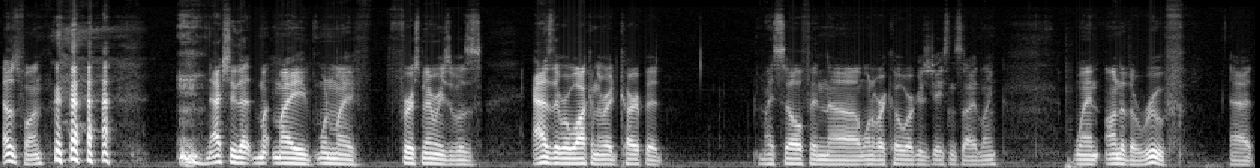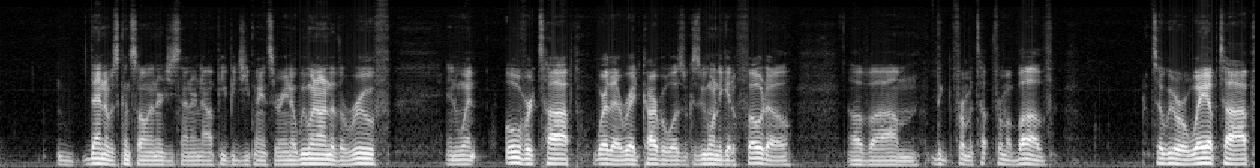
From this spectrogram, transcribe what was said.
that was fun. actually, that my one of my first memories was as they were walking the red carpet. Myself and uh, one of our coworkers, Jason Seidling, went onto the roof at then it was Consol Energy Center, now PPG Paints Arena. We went onto the roof and went over top where that red carpet was because we wanted to get a photo of um, the, from from above. So we were way up top,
